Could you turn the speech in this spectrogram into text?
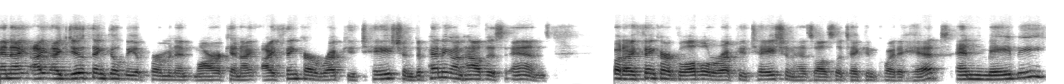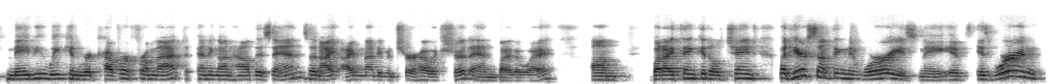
And I, I, I, do think there'll be a permanent mark. And I, I think our reputation, depending on how this ends, but I think our global reputation has also taken quite a hit. And maybe, maybe we can recover from that depending on how this ends. And I, I'm not even sure how it should end, by the way. Um, but I think it'll change. But here's something that worries me: is, is we're in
